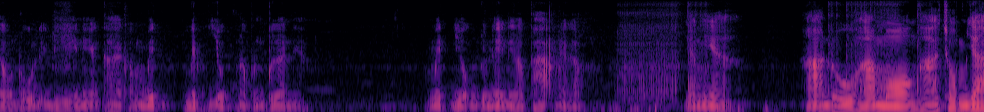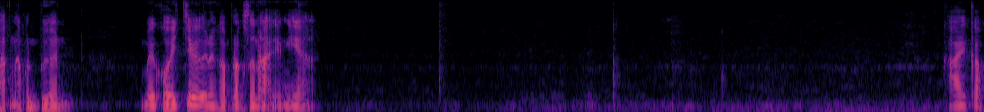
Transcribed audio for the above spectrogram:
เราดูดีๆเนี่ยคล้ายกับเม็ดเม็ดหยกนะเพื่อนๆเนี่ย เม็ดหยกอยู่ในเนื้อพระนะครับ อย่างเงี้ยหาดูหามองหาชมยากนะเพื่อนๆ ไม่ค่อยเจอนะครับ ลักษณะอย่างเงี้ยคล้ายกับ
